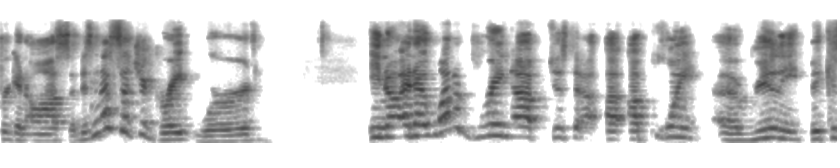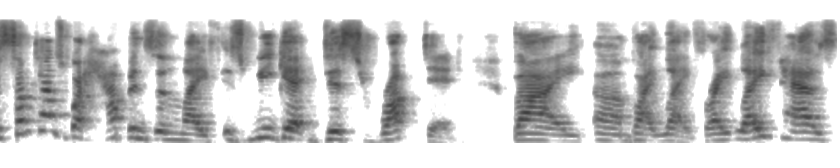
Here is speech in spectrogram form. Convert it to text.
freaking awesome. Isn't that such a great word? You know, and I want to bring up just a, a point uh, really, because sometimes what happens in life is we get disrupted by um, by life, right? Life has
